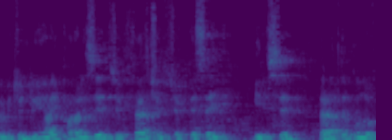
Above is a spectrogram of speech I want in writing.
ve bütün dünyayı paralize edecek, felç edecek deseydi birisi herhalde bunu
